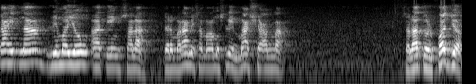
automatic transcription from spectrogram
kahit na lima yung ating sala. Pero marami sa mga Muslim, Masya Allah. Salatul Fajr.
